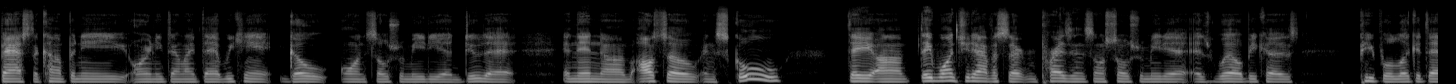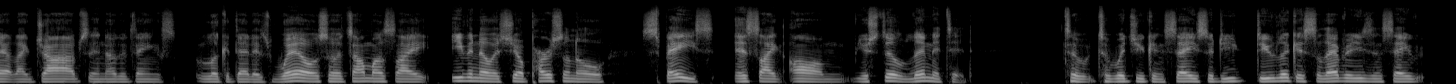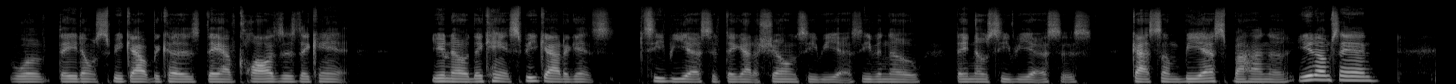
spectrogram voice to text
bash the company or anything like that. We can't go on social media and do that. And then um, also in school, they um they want you to have a certain presence on social media as well because people look at that like jobs and other things look at that as well. So it's almost like even though it's your personal space, it's like um you're still limited to to what you can say. So do you do you look at celebrities and say, well, they don't speak out because they have clauses they can't you know, they can't speak out against CBS if they got a show on CBS, even though they know CBS has got some BS behind the you know what I'm saying?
